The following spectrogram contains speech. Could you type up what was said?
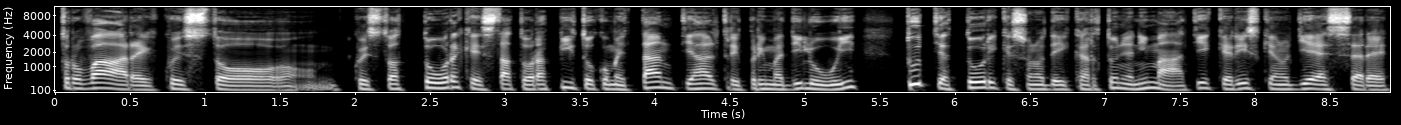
trovare questo, questo attore che è stato rapito come tanti altri prima di lui, tutti attori che sono dei cartoni animati e che rischiano di essere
